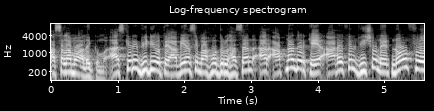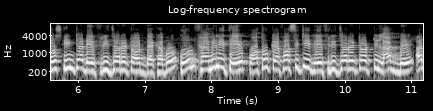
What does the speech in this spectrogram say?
আসসালামু আলাইকুম। আজকের এই ভিডিওতে আমি আছি মাহমুদুল হাসান আর আপনাদেরকে আর এফ এল ভিশনের নো ফ্রোস্ট তিনটা রেফ্রিজারেটর দেখাবো। কোন ফ্যামিলিতে কত ক্যাপাসিটি রেফ্রিজারেটরটি লাগবে? আর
